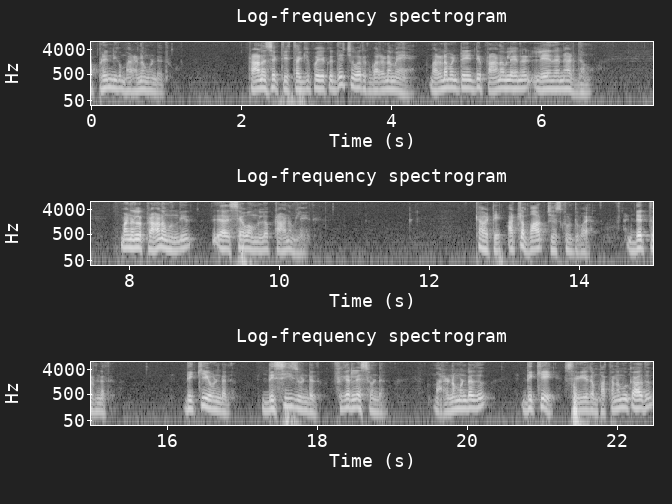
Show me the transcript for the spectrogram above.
అప్పుడే నీకు మరణం ఉండదు. ప్రాణశక్తి తగ్గిపోయే కొద్దీ చివరికి మరణమే. మరణం అంటే ఏంటి? ప్రాణం లేన లేదని అర్థం. మనలో ప్రాణం ఉంది శవంలో ప్రాణం లేదు. కాబట్టి అట్లా మార్పు చేసుకుంటూ పోయాలి. డెత్ ఉండదు డిక్కీ ఉండదు డిసీజ్ ఉండదు ఫిగర్లెస్ ఉండదు. మరణం ఉండదు డికే శరీరం పతనము కాదు.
